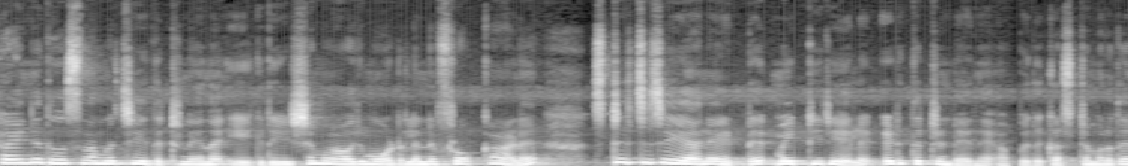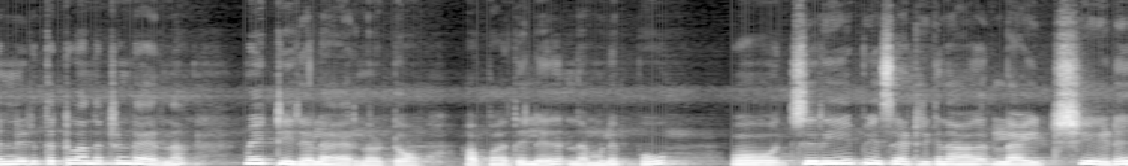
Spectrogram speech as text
കഴിഞ്ഞ ദിവസം നമ്മൾ ചെയ്തിട്ടുണ്ടായിരുന്ന ഏകദേശം ആ ഒരു മോഡൽ തന്നെ ഫ്രോക്കാണ് സ്റ്റിച്ച് ചെയ്യാനായിട്ട് മെറ്റീരിയൽ എടുത്തിട്ടുണ്ടായിരുന്നത് അപ്പോൾ ഇത് കസ്റ്റമർ തന്നെ എടുത്തിട്ട് വന്നിട്ടുണ്ടായിരുന്ന മെറ്റീരിയൽ ആയിരുന്നു കേട്ടോ. അപ്പോൾ അതിൽ നമ്മളിപ്പോൾ ചെറിയ പീസായിട്ടിരിക്കുന്ന ആ ലൈറ്റ് ഷെയ്ഡ്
